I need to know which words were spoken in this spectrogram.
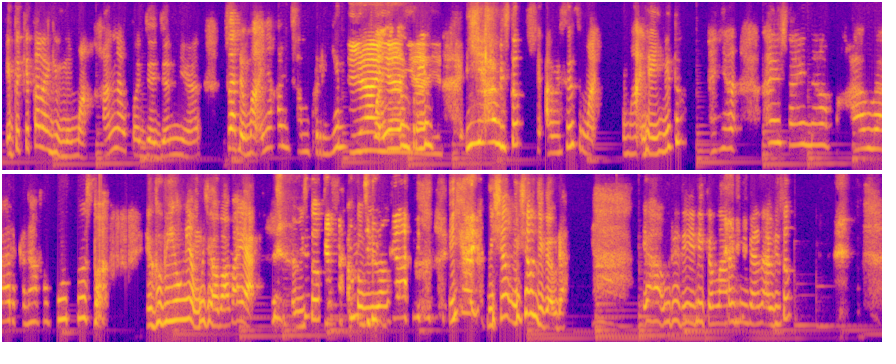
itu kita lagi mau makan apa jajannya? Terus ada maknya kan samperin iya iya iya iya. iya habis itu habis itu sama emaknya ini tuh nanya Hai Saina apa kabar? Kenapa putus? Wah, ya gue bingung ya mau jawab apa ya? Habis itu aku bilang iya Michelle Michelle juga udah ya ya udah deh ini kemarin kan. Habis itu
